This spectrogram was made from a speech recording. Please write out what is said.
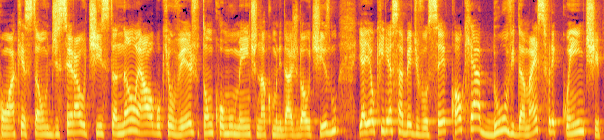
com a questão de ser autista não é algo que eu vejo tão comumente na comunidade do autismo. E aí eu queria saber de você qual que é a dúvida mais frequente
